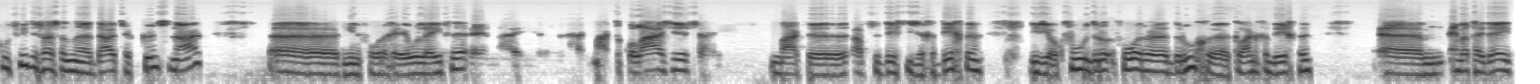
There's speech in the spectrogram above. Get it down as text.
Koert Swieters was een uh, Duitse kunstenaar... Die in de vorige eeuw leefde. En hij, hij maakte collages, hij maakte absurdistische gedichten... die hij ook voordroeg, uh, klankgedichten. Um, en wat hij deed,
